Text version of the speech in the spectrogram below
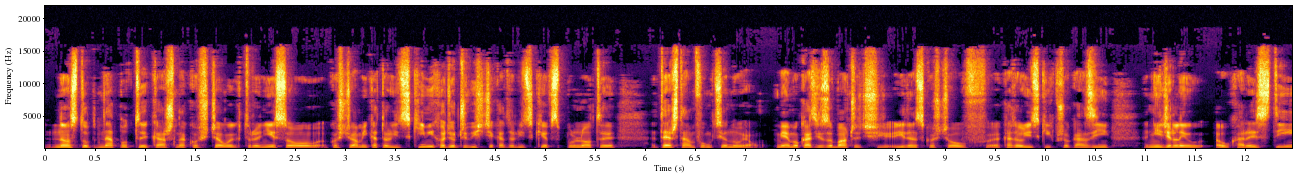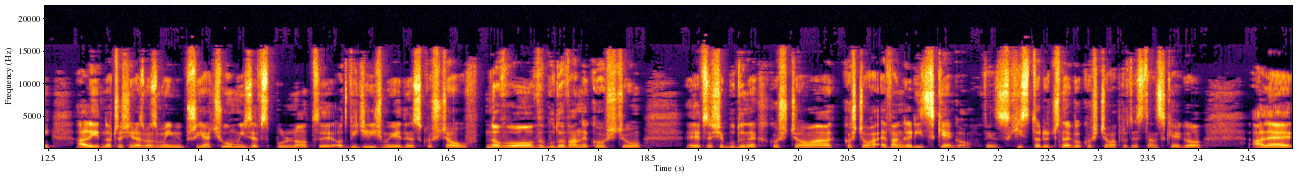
non-stop napotykasz na kościoły, które nie są kościołami katolickimi, choć oczywiście katolickie wspólnoty też tam funkcjonują. Miałem okazję zobaczyć jeden z kościołów katolickich przy okazji niedzielnej Eucharystii, ale jednocześnie razem z moimi przyjaciółmi ze wspólnoty odwiedziliśmy jeden z kościołów, nowo wybudowany kościół, e, w sensie budynek kościoła, kościoła ewangelickiego, więc historycznego kościoła protestanckiego, ale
